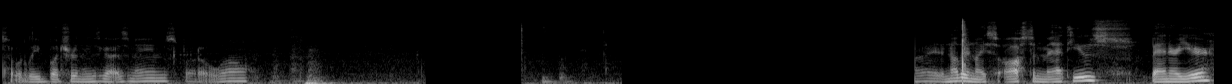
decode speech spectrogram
Totally butchering these guys' names, but oh well. All right, another nice Auston Matthews banner year.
